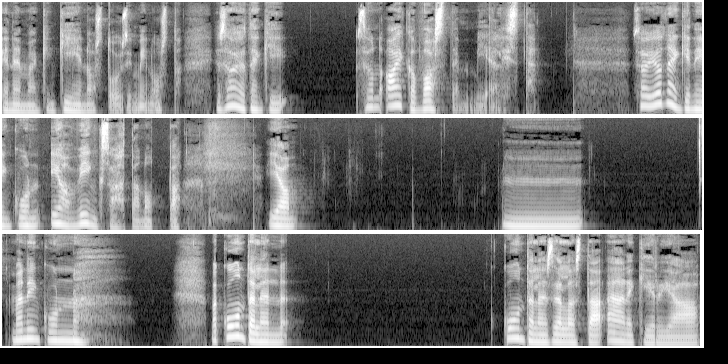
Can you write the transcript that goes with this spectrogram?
enemmänkin kiinnostuisi minusta. Ja se on jotenkin, se on aika vastenmielistä. Se on jotenkin niin kuin ihan vinksahtanutta. Ja mm, mä niin kuin, mä kuuntelen, kuuntelen sellaista äänikirjaa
